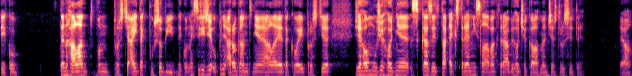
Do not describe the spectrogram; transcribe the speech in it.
jako ten Haaland, on prostě i tak působí, jako nechci říct, že je úplně arrogantně, ale je takový prostě, že ho může hodně skazit ta extrémní sláva, která by ho čekala v Manchesteru City. Jo.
